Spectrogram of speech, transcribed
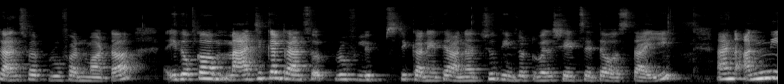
ట్రాన్స్ఫర్ ప్రూఫ్ అనమాట ఇది ఒక మ్యాజికల్ ట్రాన్స్ఫర్ ప్రూఫ్ లిప్స్టిక్ అనేది అనొచ్చు. దీంట్లో ట్వెల్వ్ షేడ్స్ అయితే వస్తాయి. అండ్ అన్ని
